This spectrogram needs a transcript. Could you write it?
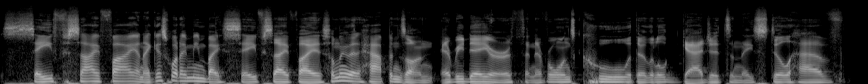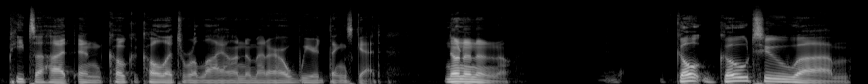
safe sci fi. And I guess what I mean by safe sci fi is something that happens on everyday Earth and everyone's cool with their little gadgets and they still have Pizza Hut and Coca Cola to rely on no matter how weird things get. No, no, no, no, no. Go go to um,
